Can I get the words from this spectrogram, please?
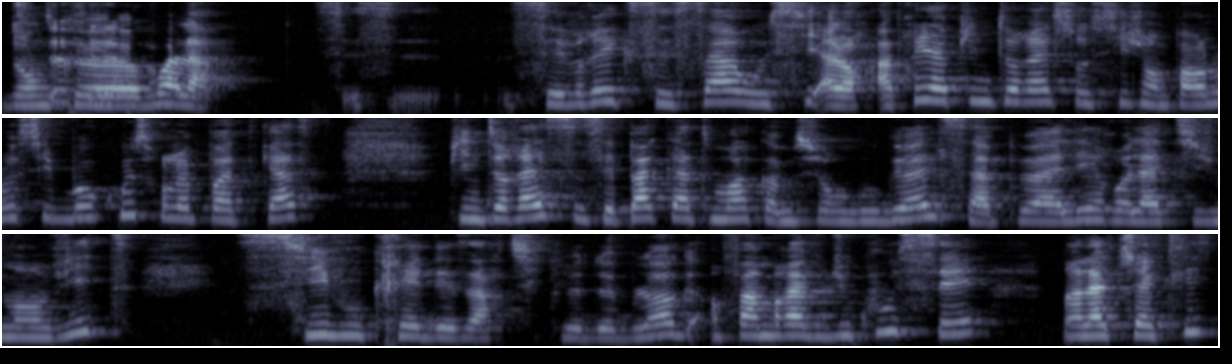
Donc euh, voilà, c'est vrai que c'est ça aussi. Alors après, il y a Pinterest aussi, j'en parle aussi beaucoup sur le podcast. Pinterest, c'est pas quatre mois comme sur Google, ça peut aller relativement vite si vous créez des articles de blog. Enfin bref, du coup, c'est dans la checklist,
